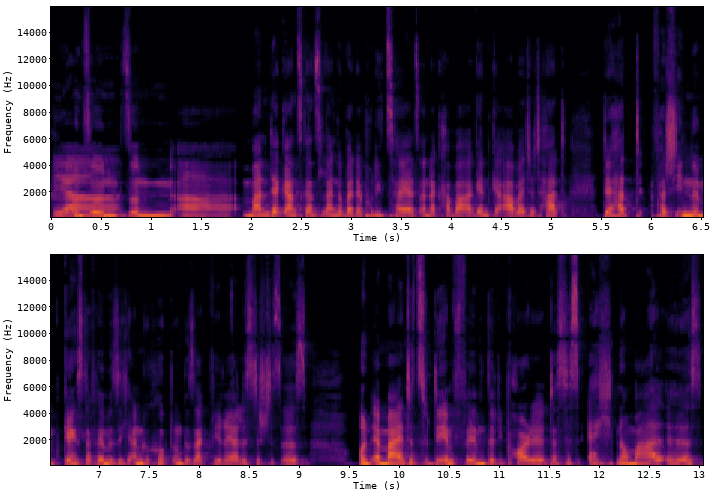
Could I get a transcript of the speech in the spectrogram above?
Ja. Und so ein, so ein äh, Mann, der ganz, ganz lange bei der Polizei als Undercover-Agent gearbeitet hat, der hat verschiedene Gangsterfilme sich angeguckt und gesagt, wie realistisch das ist. Und er meinte zu dem Film The Departed, dass es echt normal ist,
